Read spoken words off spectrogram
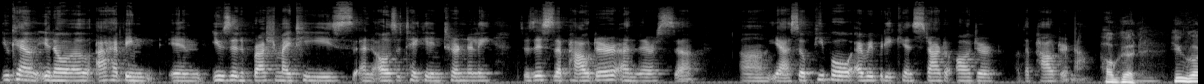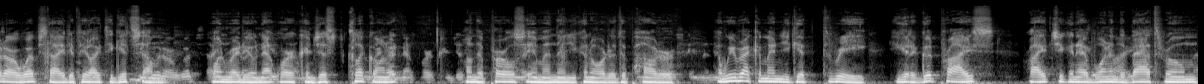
you can, you know, I have been in, using it to brush my teeth and also take it internally. So this is the powder, and there's, uh, uh, yeah. So people, everybody can start to order the powder now. Oh, good. You can go to our website if you'd like to get some to website One Radio like to get Network and just click on it Network and just on the Pearl click. Sim, and then you can order the powder. Pearl and And we recommend you get three. You get a good price, right? You can have one in the price. bathroom,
